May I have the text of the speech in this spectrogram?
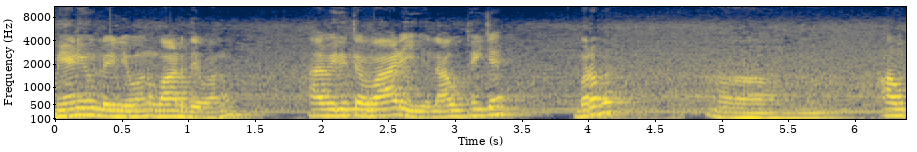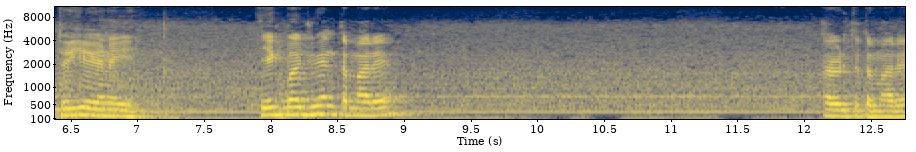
મેણિયું લઈ લેવાનું, વાળ દેવાનું. આવી રીતે વાળી, એટલે આવું થઈ જાય. બરાબર? આવું થઈ જાય નહીં એક બાજુ છે ને તમારે આવી રીતે તમારે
